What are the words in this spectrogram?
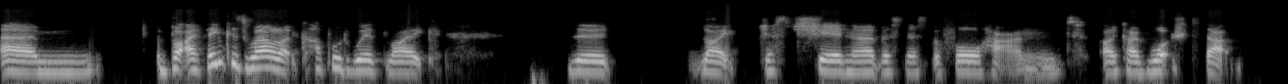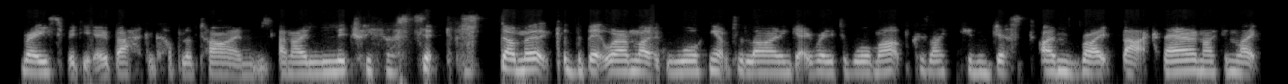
Um, but I think as well, like coupled with like the like just sheer nervousness beforehand, like I've watched that race video back a couple of times and I literally feel sick to the stomach the bit where I'm like walking up to the line and getting ready to warm up because I can just I'm right back there and I can like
